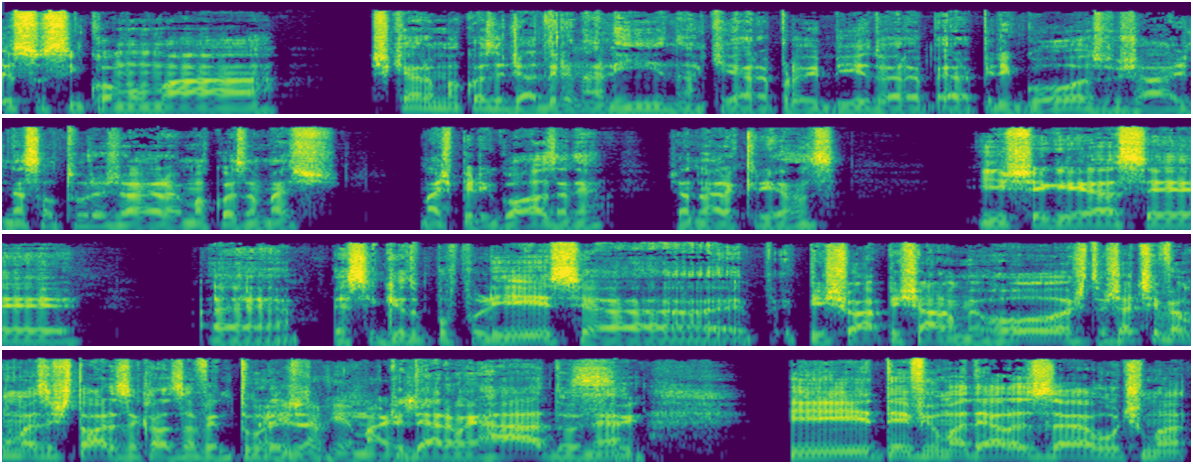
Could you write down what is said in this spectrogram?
isso assim como uma. Acho que era uma coisa de adrenalina, que era proibido, era, era perigoso já. Nessa altura já era uma coisa mais, mais perigosa, né? Já não era criança e cheguei a ser é, perseguido por polícia, pichou, picharam meu rosto. Já tive algumas histórias, aquelas aventuras que deram errado, né? Sim. E teve uma delas, a última,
